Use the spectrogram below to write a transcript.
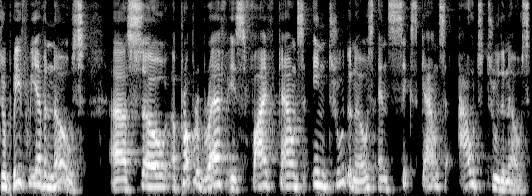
To breathe, we have a nose. Uh, so a proper breath is five counts in through the nose and six counts out through the nose.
